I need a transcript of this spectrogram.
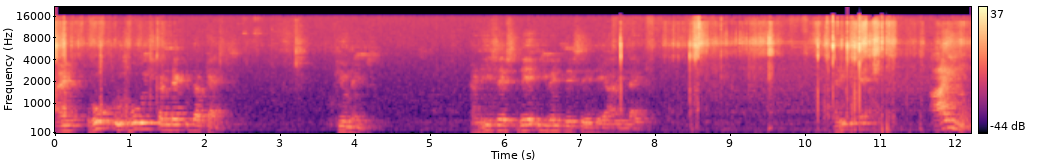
And who, who is conducted the camp? Few names. And he says, they even they say they are enlightened. And he said, I know.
